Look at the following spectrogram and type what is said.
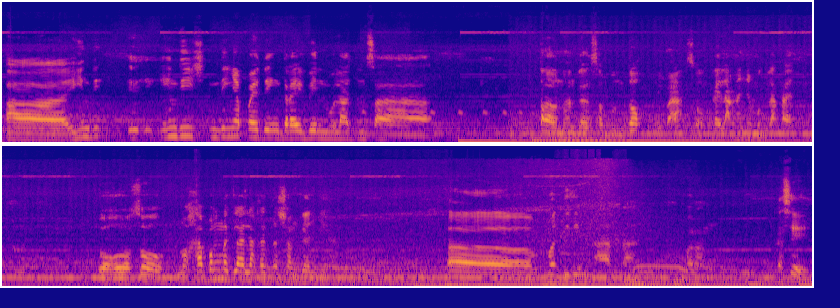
ah hindi hindi hindi niya pwedeng drive-in mula dun sa town hanggang sa bundok, di ba? So, kailangan niya maglakad. Oo, so, no, habang naglalakad na siyang ganyan, ah madilim na ata. Parang, kasi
